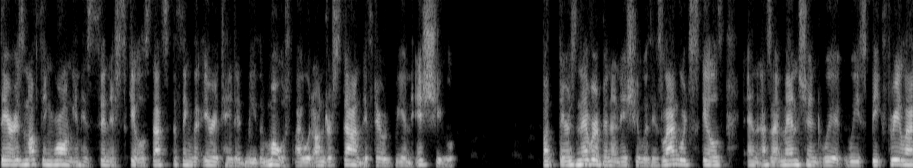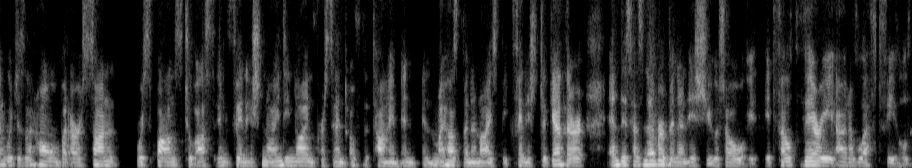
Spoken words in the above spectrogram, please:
there is nothing wrong in his Finnish skills. That's the thing that irritated me the most. I would understand if there would be an issue, but there's never been an issue with his language skills. And as I mentioned, we, we speak three languages at home, but our son responds to us in Finnish 99% of the time. And, and my husband and I speak Finnish together, and this has never been an issue. So it, it felt very out of left field.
